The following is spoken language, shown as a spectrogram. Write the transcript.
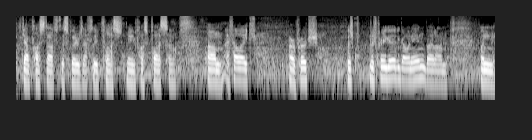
he's got plus stuff. The splitter's definitely plus, maybe plus plus. So um, I felt like our approach was was pretty good going in, but um, when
